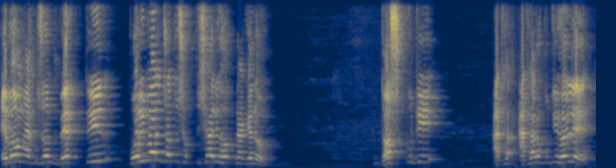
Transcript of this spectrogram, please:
এবং একজন ব্যক্তির পরিবার যত শক্তিশালী হোক না কেন, দশ কোটি, আঠা- আঠারো কোটি হইলে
